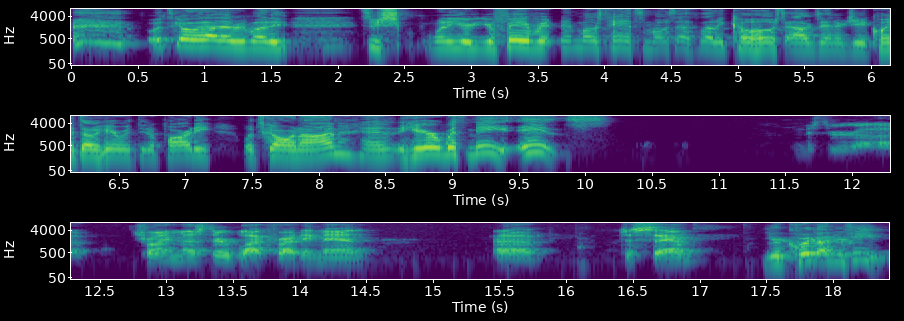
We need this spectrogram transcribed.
What's going on, everybody? It's your, one of your, your favorite and most handsome, most athletic co-host, Alexander Giaquinto, here with you to party. What's going on? And here with me is Mr. Uh, Trimester, Black Friday Man, uh, just Sam. you're quick on your feet.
